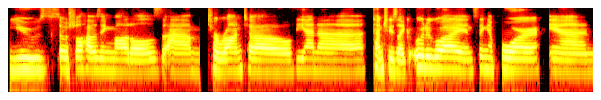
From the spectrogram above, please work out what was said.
use social housing models. Um, Toronto, Vienna, countries like Uruguay and Singapore, and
